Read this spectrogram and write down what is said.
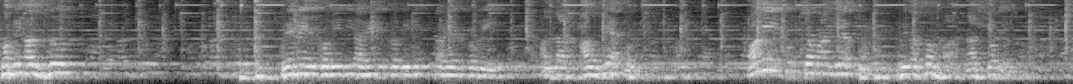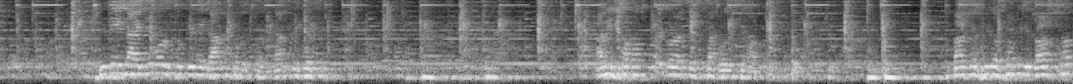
কবি নজরুল, প্রেমের কবি বিরহের কবি বিদ্রোহের কবি আল্লাহ কবি। অনেক উচ্চমার্গীয় ফিলোসফার, দার্শনিক। তিনি গান করেছেন, গান লিখেছেন। আমি সমন্বয় করার চেষ্টা করেছিলাম। তার যে ফিলোসফি দর্শন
